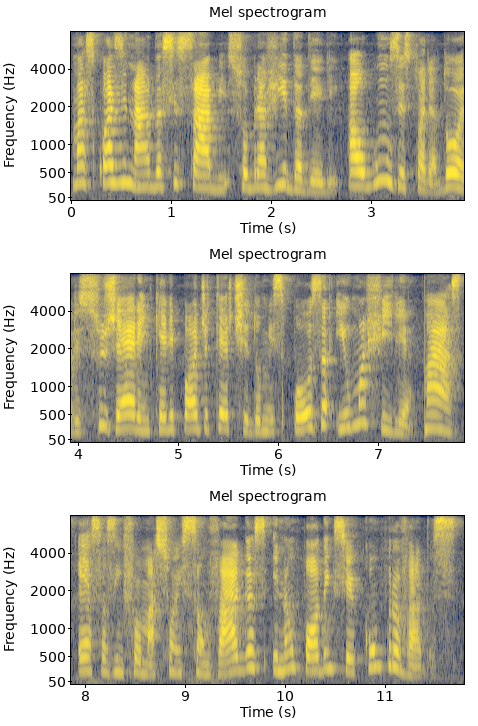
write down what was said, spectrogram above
mas quase nada se sabe sobre a vida dele. Alguns historiadores sugerem que ele pode ter tido uma esposa e uma filha, mas essas informações são vagas e não podem ser comprovadas.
